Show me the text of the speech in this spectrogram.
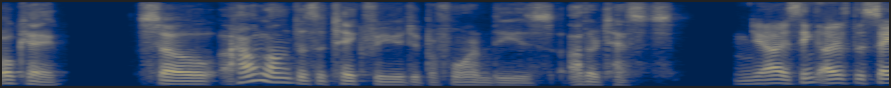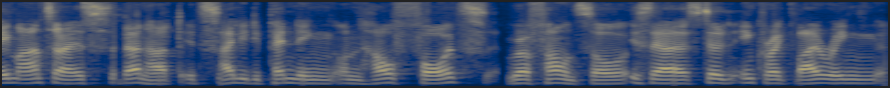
Okay. So how long does it take for you to perform these other tests? Yeah, I think I have the same answer as Bernhard. It's highly depending on how faults were found. So is there still an incorrect wiring?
